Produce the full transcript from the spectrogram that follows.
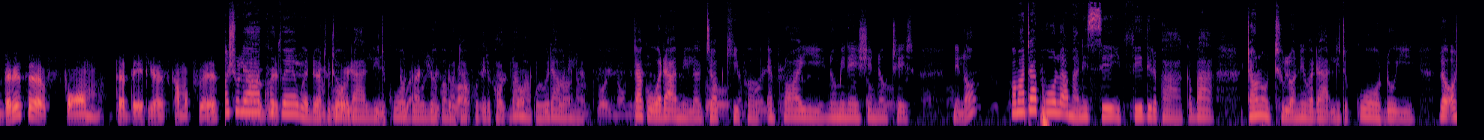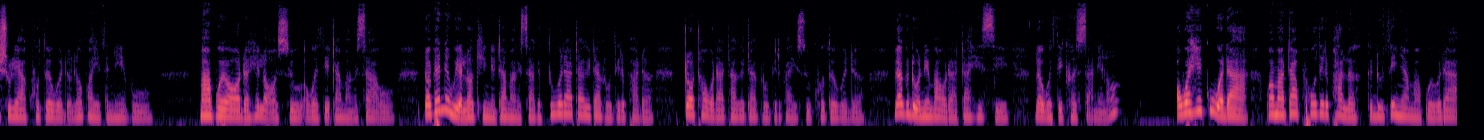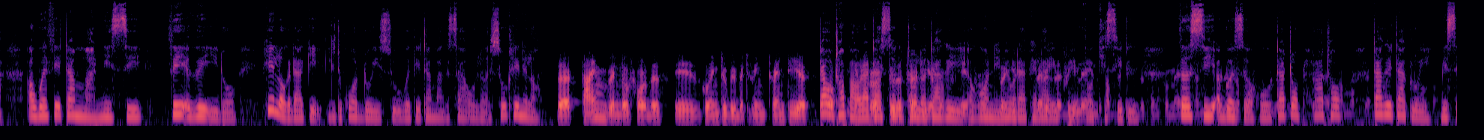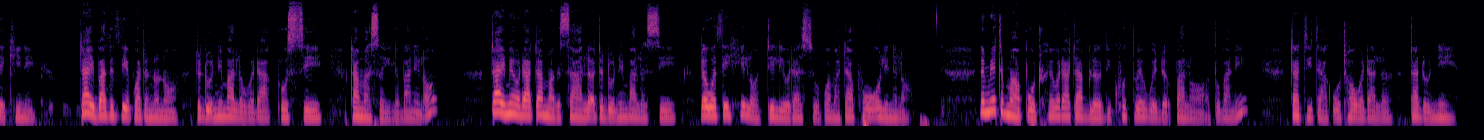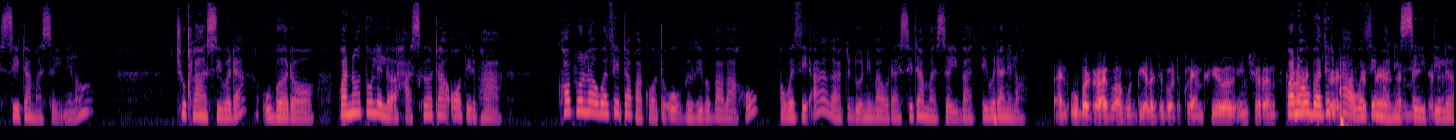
There is a form that the ATO has come up with. Australia khotwe wedo tu tho da lead ko do lo pa mata pho dir phak ba ma pwe weda ne lo. Ta ko wada mi lo job keeper employee nomination notice ne lo. ပမတာဖိုးလာမနိစေးသေးသေးတဖာကဘာဒေါင်းလုံးထူလောနေဝဒလီတကောဒိုဤလောအော်စတြေးလျခိုးသွဲဝဲဒလောပါရဲ့တနေဘူး မာပွဲအော်ဒဟီလောဆူအဝဲစီတမကစားအိုတော်ဖဲနေဝေလော်ခီနေတမကစားကသူဝဒတာဂီတာကလိုတိတဖာဒတော်ထောဝဒတာဂီတာကလိုတိတဖာဆူခိုသွဲဝဲဒလက်ကဒိုနေမဝဒတာဟီစီလောဝဲစီခဆာနေလောအဝဲဟေကူဝဒပမာတာဖိုးတိတဖာလကဒုသိညာမှာပွဲဝဒအဝဲစီတမနိစီသေအဂေဤတော့ဟေလောကဒါကိလီတကောဒိုယီဆူဝဲတိတမကစားအိုလဆိုခလင်းနေလော The time window for this is going to be between 20th တောက်ထပါရတာစကတော်လတာကြီးအကောနေမြဝရဖဲလိုက်ပရိသောခိစီတူသစီအဘဆဟိုတတော့ဖလာတော့တာဂီတာကလူမစ်စခီနေတိုင်ဘာသတိပွားတနော်နော်တဒုနေမလောဝဒကလုစီတမဆီလဘာနေလောတိုင်မေဝဒတမကစားလအတဒုနေမလစီလဝသိဟီလောတီလီယိုဒါစုပမာတာဖိုးအိုလီနေလောနမစ်တမပို့ထွဲဝဒတာဘလဒီခုသွဲဝဲဒပါလောသူပါနေ တတီတာကိုထောဝဒလတတ်ဒိုနေစေတမစိနေလောချုခလာစီဝဒဥဘတော်ဘွာနောတိုလေလဟာစကတာအော်တေတဖာခေါပလိုလဝစီတပါကောတိုဂဂိဘဘဘာဟိုအဝစီအာဂတဒိုနေဘဝဒစေတမစိဘာသီဝဒနေလော an Uber driver would be eligible to claim fuel insurance car Kana Uber dir pha we se mani si tila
